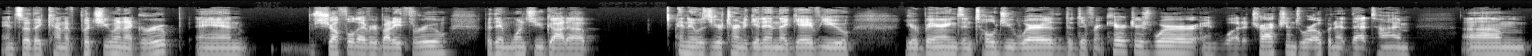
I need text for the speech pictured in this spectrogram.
And so they kind of put you in a group and shuffled everybody through. But then once you got up and it was your turn to get in, they gave you your bearings and told you where the different characters were and what attractions were open at that time. Um,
